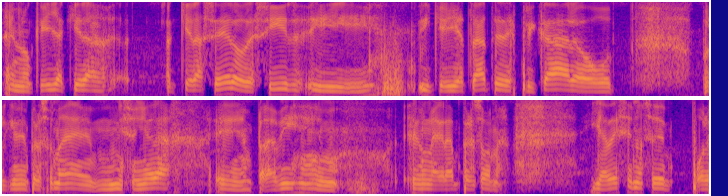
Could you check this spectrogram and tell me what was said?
en lo que ella quiera quiera hacer o decir y, que ella trate de explicar o porque mi persona mi señora eh, para mí es una gran persona. Y a veces no sé por,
